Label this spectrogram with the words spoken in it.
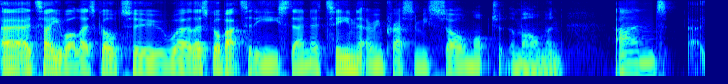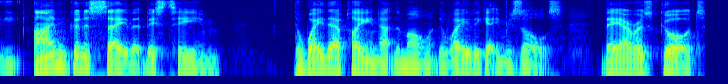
Uh, I tell you what, let's go to uh, let's go back to the East End, a team that are impressing me so much at the moment, and I'm gonna say that this team, the way they're playing at the moment, the way they're getting results, they are as good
